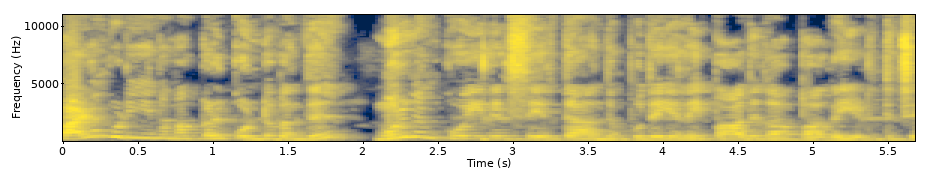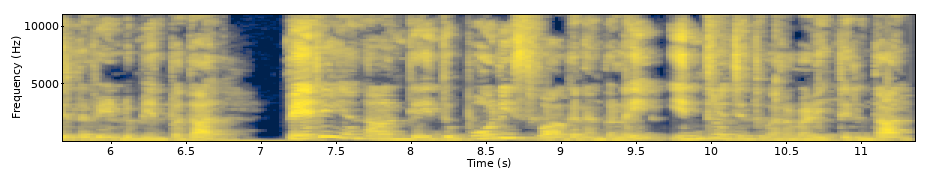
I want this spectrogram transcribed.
பழங்குடியின மக்கள் கொண்டு வந்து முருகன் கோயிலில் சேர்த்த அந்த புதையலை பாதுகாப்பாக எடுத்துச் செல்ல வேண்டும் என்பதால் பெரிய நான்கைந்து போலீஸ் வாகனங்களை இந்திரஜித் வரவழைத்திருந்தான்.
